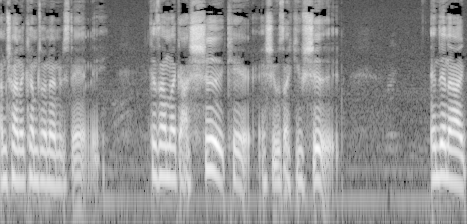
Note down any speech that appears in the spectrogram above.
I'm trying to come to an understanding. Because I'm like, I should care. And she was like, You should. And then I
